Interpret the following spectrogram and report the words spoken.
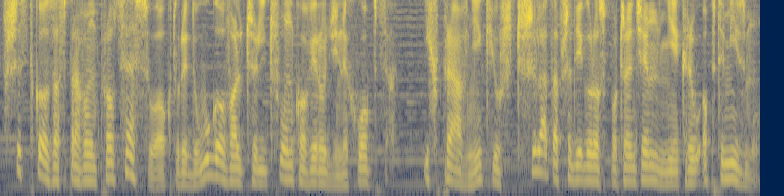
Wszystko za sprawą procesu, o który długo walczyli członkowie rodziny chłopca. Ich prawnik już trzy lata przed jego rozpoczęciem nie krył optymizmu.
